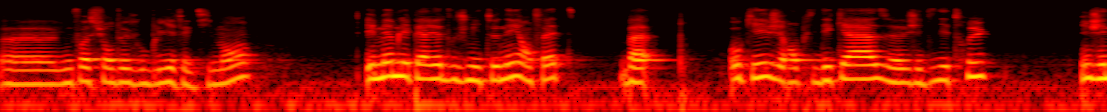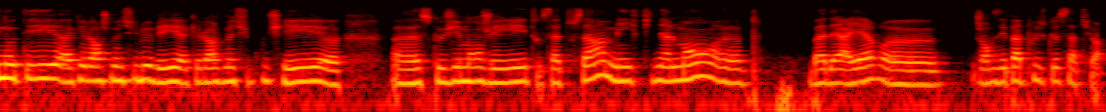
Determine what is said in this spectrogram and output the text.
une fois sur deux, j'oublie, effectivement et même les périodes où je m'y tenais, en fait, bah, ok, j'ai rempli des cases, j'ai dit des trucs, j'ai noté à quelle heure je me suis levée, à quelle heure je me suis couchée, euh, euh, ce que j'ai mangé, tout ça, tout ça. Mais finalement, euh, bah derrière, j'en faisais pas plus que ça, tu vois.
